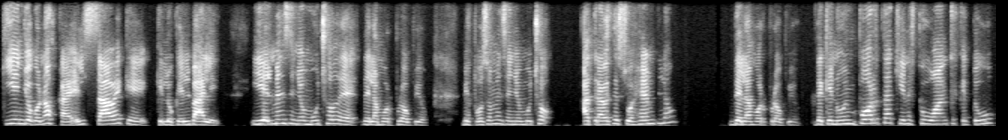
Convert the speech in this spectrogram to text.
quién yo conozca, él sabe que, que lo que él vale. Y él me enseñó mucho de, del amor propio mi esposo me enseñó mucho a través de su ejemplo del amor propio, de que no importa quién estuvo antes que tú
